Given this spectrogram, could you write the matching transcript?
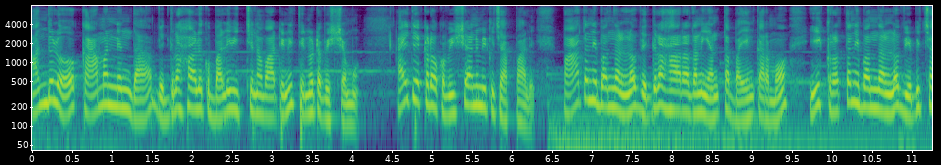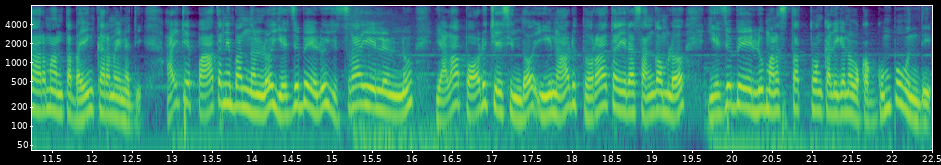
అందులో కామన్ నింద విగ్రహాలకు బలి ఇచ్చిన వాటిని తినుట విషయము. అయితే ఇక్కడ ఒక విషయాన్ని మీకు చెప్పాలి. పాత నిబంధనలో విగ్రహారాధన ఎంత భయంకరమో ఈ క్రొత్త నిబంధనలో వ్యభిచారం అంత భయంకరమైనది. అయితే పాత నిబంధనలో యజబేలు ఇస్రాయేలులను ఎలా పాడు చేసిందో ఈనాడు తురాతైర సంఘంలో యజబేలు మనస్తత్వం కలిగిన ఒక గుంపు ఉంది.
